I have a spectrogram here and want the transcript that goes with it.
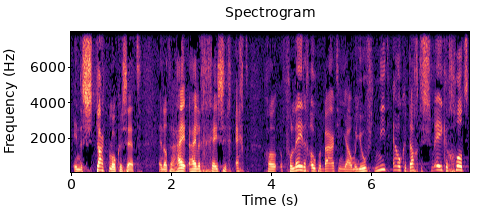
in de startblokken zet. En dat de Heilige Geest zich echt gewoon volledig openbaart in jou. Maar je hoeft niet elke dag te smeken. God,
